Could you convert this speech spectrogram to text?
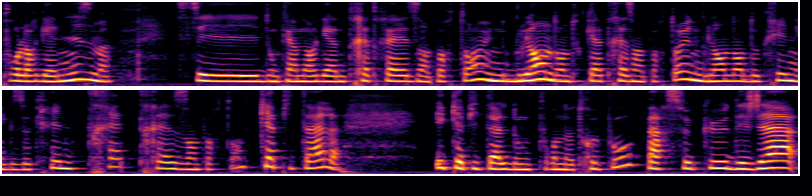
pour l'organisme. C'est donc un organe très très important, une glande en tout cas très importante, une glande endocrine, exocrine très très importante, capitale et capitale donc pour notre peau parce que déjà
